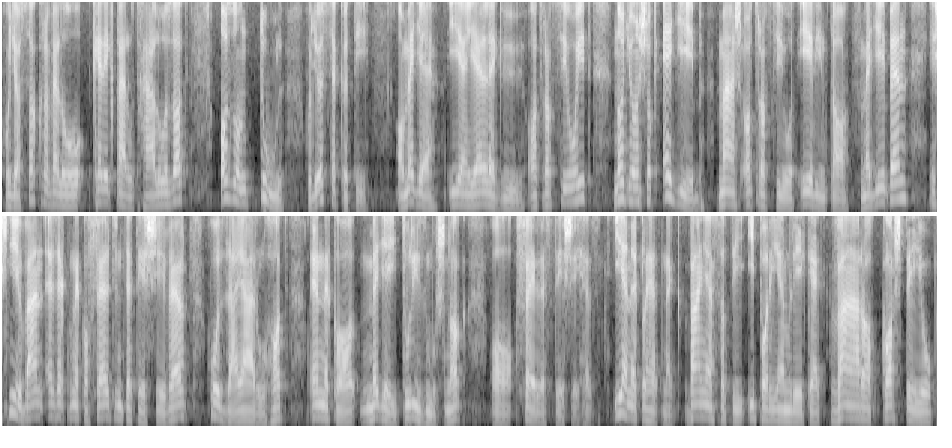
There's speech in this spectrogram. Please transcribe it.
hogy a szakraveló kerékpárút hálózat azon túl, hogy összeköti a megye ilyen jellegű attrakcióit, nagyon sok egyéb más attrakciót érint a megyében, és nyilván ezeknek a feltüntetésével hozzájárulhat ennek a megyei turizmusnak a fejlesztéséhez. Ilyenek lehetnek bányászati, ipari emlékek, várak, kastélyok,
